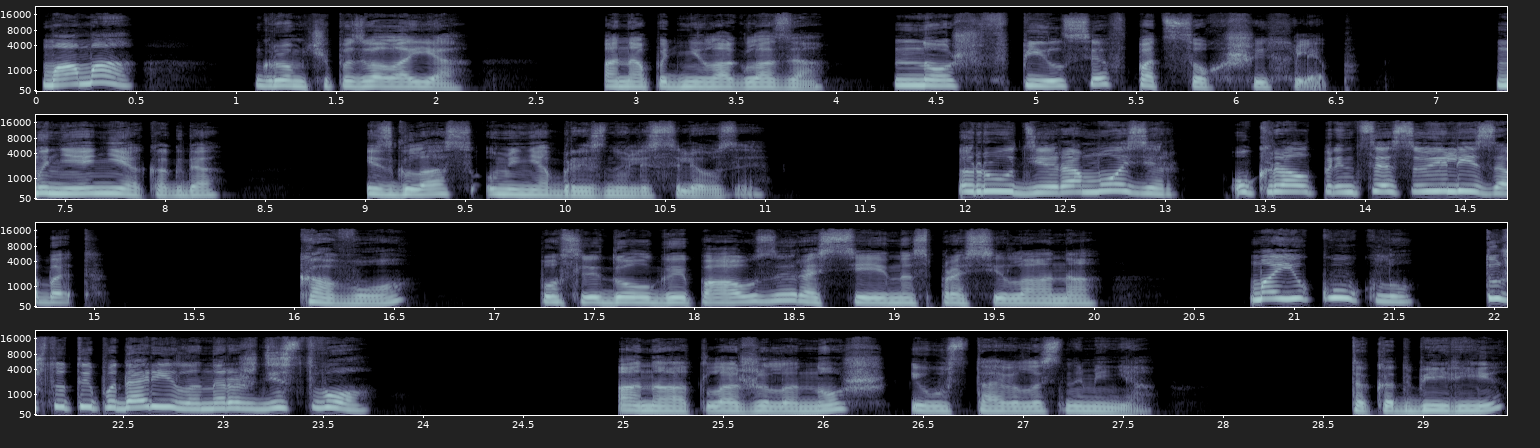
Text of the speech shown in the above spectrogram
«Мама!» — громче позвала я. Она подняла глаза. Нож впился в подсохший хлеб. «Мне некогда». Из глаз у меня брызнули слезы. «Руди Рамозер украл принцессу Элизабет». «Кого?» После долгой паузы рассеянно спросила она. «Мою куклу, ту, что ты подарила на Рождество». Она отложила нож и уставилась на меня. «Так отбери».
